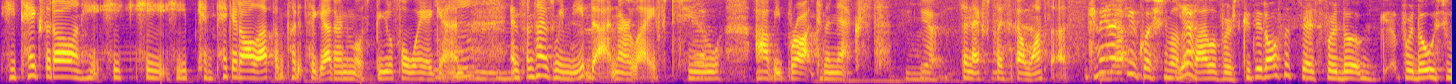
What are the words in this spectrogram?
he takes it all and he, he, he, he can pick it all up and put it together in the most beautiful way again. And sometimes we need that in our life to uh, be brought to the next, Yeah. the next place that God wants us. Can I ask you a question about Yes. the Bible verse? Because it also says for the for those who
